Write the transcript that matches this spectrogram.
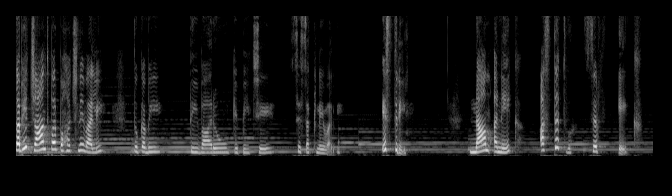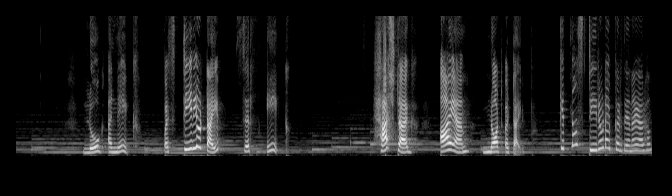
कभी चाँद पर पहुँचने वाली तो कभी दीवारों के पीछे सिसकने वाली। स्त्री। नाम अनेक, अस्तित्व सिर्फ़ एक। लोग अनेक, पर स्टीरियोटाइप सिर्फ़ एक। Hashtag I am not a type कितना स्टीरियोटाइप करते हैं ना यार हम,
